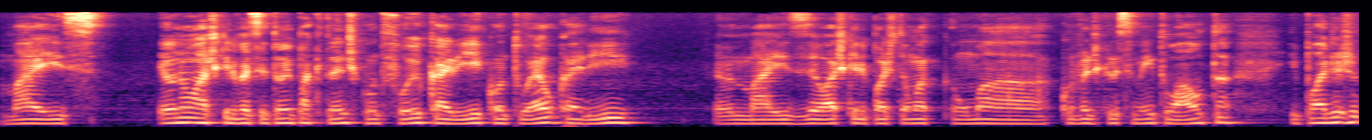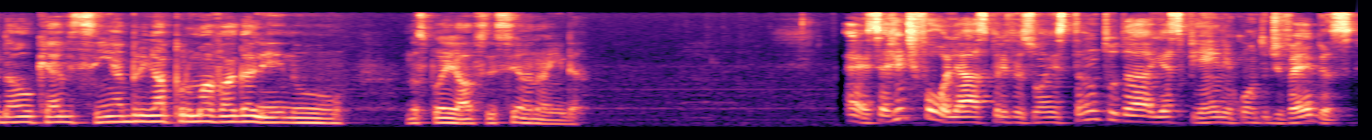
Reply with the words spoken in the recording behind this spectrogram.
mas eu não acho que ele vai ser tão impactante quanto foi o Kairi, quanto é o Kairi, mas eu acho que ele pode ter uma, uma curva de crescimento alta e pode ajudar o Kevin sim a brigar por uma vaga ali no, nos playoffs esse ano ainda. É, se a gente for olhar as previsões tanto da ESPN quanto de Vegas,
